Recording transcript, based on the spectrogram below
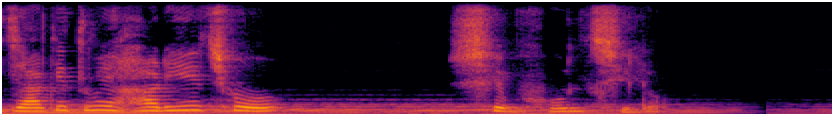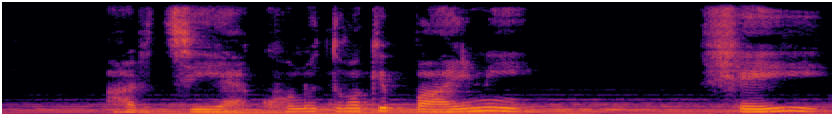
যাকে তুমি হারিয়েছ, সে ভুল ছিল। আর যে এখনও তোমাকে পায়নি, সেই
